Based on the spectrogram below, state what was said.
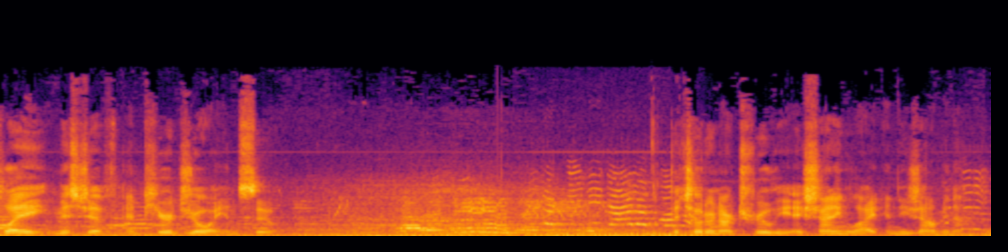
Play, mischief, and pure joy ensue. The children are truly a shining light in N'Djamena.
